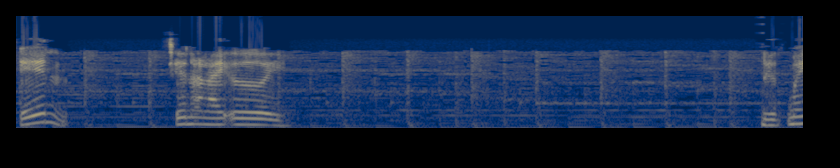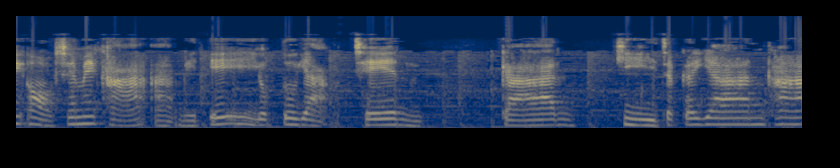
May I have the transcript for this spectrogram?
เช่น เช่นอะไรเอ่ย นึกไม่ออกใช่ไหมคะ อะมิดเอยกตัวอย่าง เช่น การขี่จักรยานค่ะ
